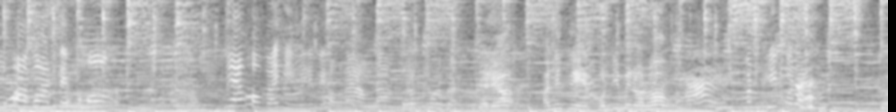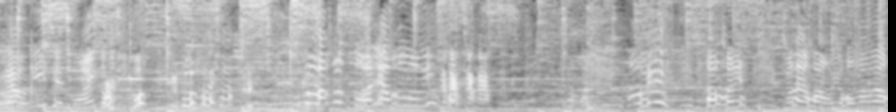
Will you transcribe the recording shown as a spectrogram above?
าไปอีกคือภาพวาดเต็มห้องอืมแย่งเข้าไปอีกไม่ได้มีห้องน้ำเนาะเดี๋ยวเดี๋ยวอันนี้คือเหตุผลที่ไม่นอนห้องไม่มันพลิกกว่านั้นเออแล้วนี่เช็นม้อยก่อนก็ก็โกนแล้วก็มองไม่เฮ้ยเอาไปก็เลยห้องอยู่ห้องมาแล้ว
